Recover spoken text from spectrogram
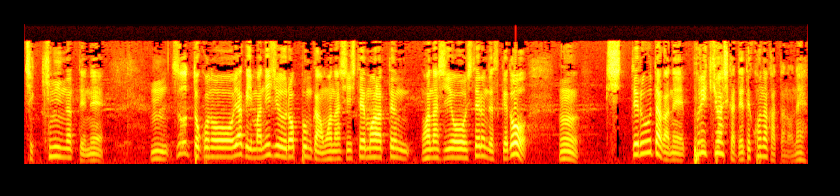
ちゃ気になってね、うん、ずっとこの約今26分間お話ししてもらってる、お話をしてるんですけど、うん、知ってる歌がね、プリキュアしか出てこなかったのね。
